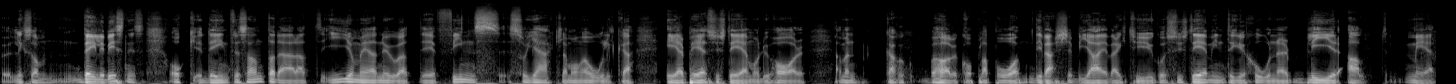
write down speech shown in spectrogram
liksom daily business. Och det intressanta där att i och med nu att det finns så jäkla många olika ERP-system och du har ja men, kanske behöver koppla på diverse BI-verktyg och systemintegrationer blir allt mer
